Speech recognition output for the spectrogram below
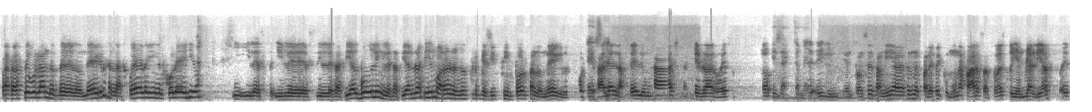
pasaste burlándote de los negros en la escuela y en el colegio y, les, y, les, y les hacías bullying, les hacían racismo, ahora resulta que sí te importan los negros, porque sale en la tele un hashtag, qué raro eso. Exactamente. Y, entonces a mí a veces me parece como una farsa todo esto, y en realidad, pues,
